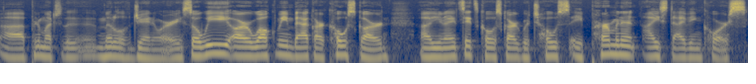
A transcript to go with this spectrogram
uh, pretty much the middle of January. So we are welcoming back our Coast Guard, uh, United States Coast Guard, which hosts a permanent ice diving course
